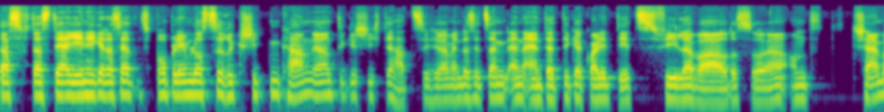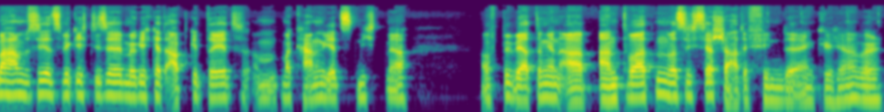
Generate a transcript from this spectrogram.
dass, dass derjenige das jetzt problemlos zurückschicken kann, ja, und die Geschichte hat sich, ja, wenn das jetzt ein, ein eindeutiger Qualitätsfehler war oder so, ja. Und scheinbar haben sie jetzt wirklich diese Möglichkeit abgedreht und man kann jetzt nicht mehr auf Bewertungen antworten, was ich sehr schade finde eigentlich, ja, weil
